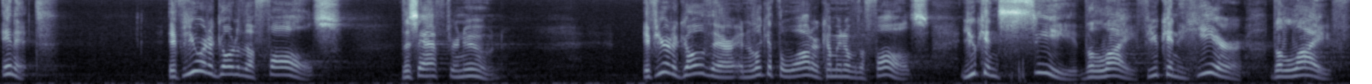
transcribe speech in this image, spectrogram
in it. If you were to go to the falls this afternoon, if you were to go there and look at the water coming over the falls, you can see the life. You can hear the life.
